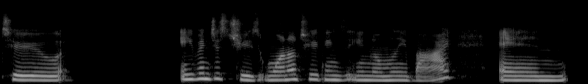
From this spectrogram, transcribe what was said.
to even just choose one or two things that you normally buy and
